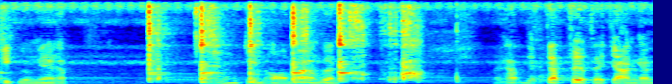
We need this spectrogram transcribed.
ำกุกกิกกุกกิกแบบนี้ครับกลิ่นหอมมากเพื่อนนะครับ เดี๋ยวจัดเสิร์ฟใส่จานกัน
